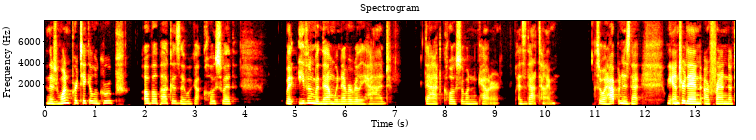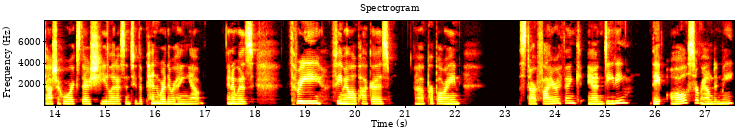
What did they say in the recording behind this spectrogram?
And there's one particular group of alpacas that we got close with. But even with them, we never really had that close of an encounter as that time. So what happened is that we entered in. Our friend Natasha, who works there, she led us into the pen where they were hanging out, and it was three female alpacas, uh, Purple Rain, Starfire, I think, and Dee Dee. They all surrounded me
